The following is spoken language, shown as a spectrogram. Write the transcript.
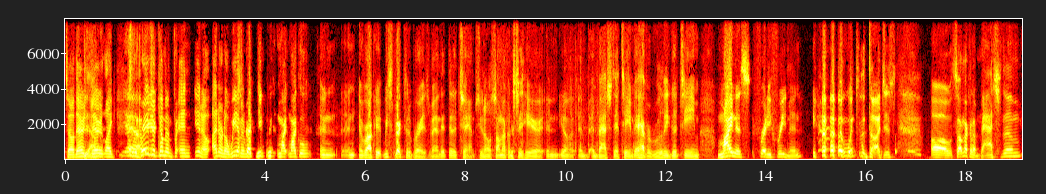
So they're Yeah. they're like so Yeah, the I Braves mean- are coming for, and you know I don't know we haven't we, we, Mike, Michael and, and, and Rockett, respect to the Braves, man. They, they're the champs, you know. So I'm not going to sit here and you know and, and bash their team. They have a really good team, minus Freddie Freeman, went to the Dodgers. Uh, so I'm not going to bash them.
